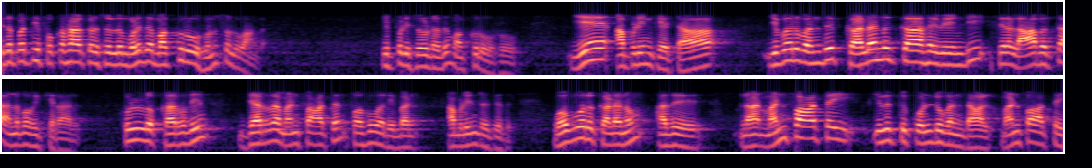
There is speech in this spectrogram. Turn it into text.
இதை பற்றி ஃபுக்கஹாக்கள் சொல்லும்பொழுது இந்த மக்ரூஹுன்னு சொல்லுவாங்க. இப்படி சொல்றது மக்ரூஹு. ஏன் அப்படின்னு கேட்டால் இவர் வந்து கடனுக்காக வேண்டி சில லாபத்தை அனுபவிக்கிறார். குல்லு கருதின் ஜர்ர மன்ஃபாத்தன் பகுவரிபன் அப்படின்னு இருக்குது. ஒவ்வொரு கடனும் அது நான் மண்பாத்தை இழுத்து கொண்டு வந்தால் மண்பாத்தை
